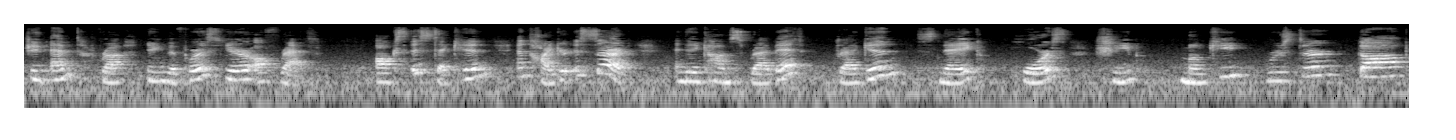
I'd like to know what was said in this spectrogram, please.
Jade Emperor named the first year of Rat. Ox is second and Tiger is third. And then comes Rabbit, Dragon, Snake, Horse, Sheep, Monkey, Rooster, Dog,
